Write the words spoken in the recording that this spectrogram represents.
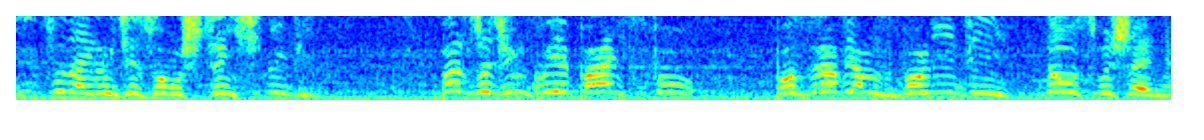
I tutaj ludzie są szczęśliwi. Bardzo dziękuję Państwu. Pozdrawiam z Boliwii. Do usłyszenia.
